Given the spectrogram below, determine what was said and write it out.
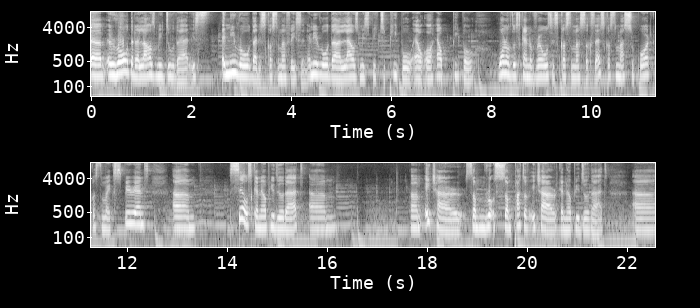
Um, a role that allows me do that is any role that is customer facing, any role that allows me speak to people or help people. One of those kind of roles is customer success, customer support, customer experience. Um, sales can help you do that. Um, um, HR, some some part of HR can help you do that. Uh,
